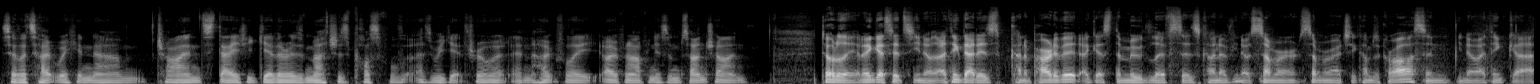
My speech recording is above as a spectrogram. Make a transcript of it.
So let's hope we can um, try and stay together as much as possible as we get through it, and hopefully open up into some sunshine. Totally, and I guess it's you know I think that is kind of part of it. I guess the mood lifts as kind of you know summer summer actually comes across, and you know I think uh,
